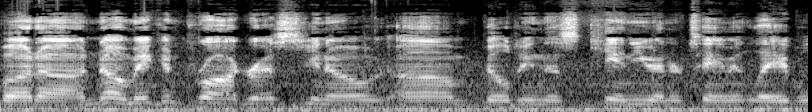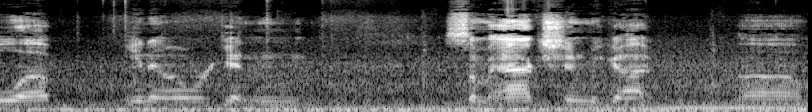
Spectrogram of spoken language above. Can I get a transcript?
But uh, no, making progress. You know, um, building this Canu Entertainment label up. You know, we're getting some action. We got um,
